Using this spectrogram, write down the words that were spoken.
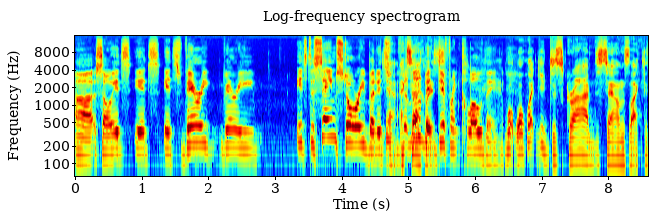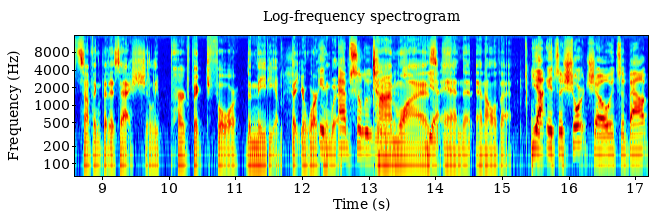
Uh, so it's it's it's very very, it's the same story, but it's Yeah, a little bit different clothing. Well, well, what you described sounds like it's something that is actually perfect for the medium that you're working It with. absolutely. Time wise Yes. and and all of that. Yeah, it's a short show. It's about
